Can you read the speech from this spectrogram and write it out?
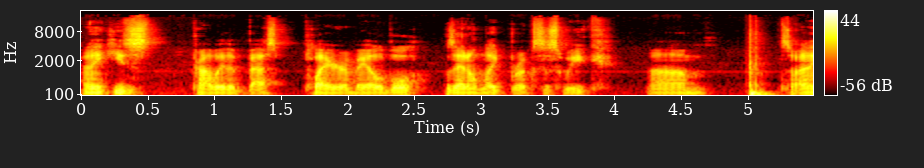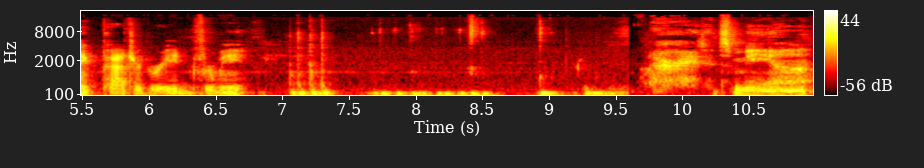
I think he's probably the best player available because I don't like Brooks this week. Um, so I think Patrick Reed for me. all right, it's me, huh?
